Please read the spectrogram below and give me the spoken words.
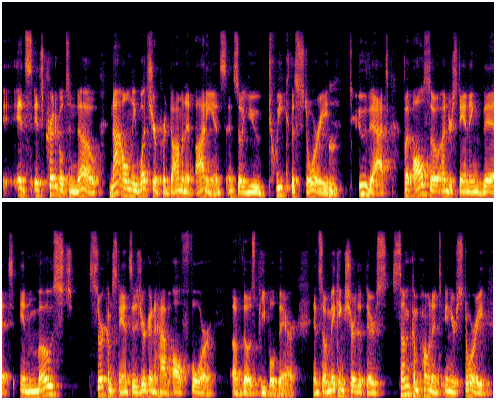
it's it's critical to know not only what's your predominant audience and so you tweak the story hmm. to that but also understanding that in most circumstances you're going to have all four of those people there and so making sure that there's some component in your story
